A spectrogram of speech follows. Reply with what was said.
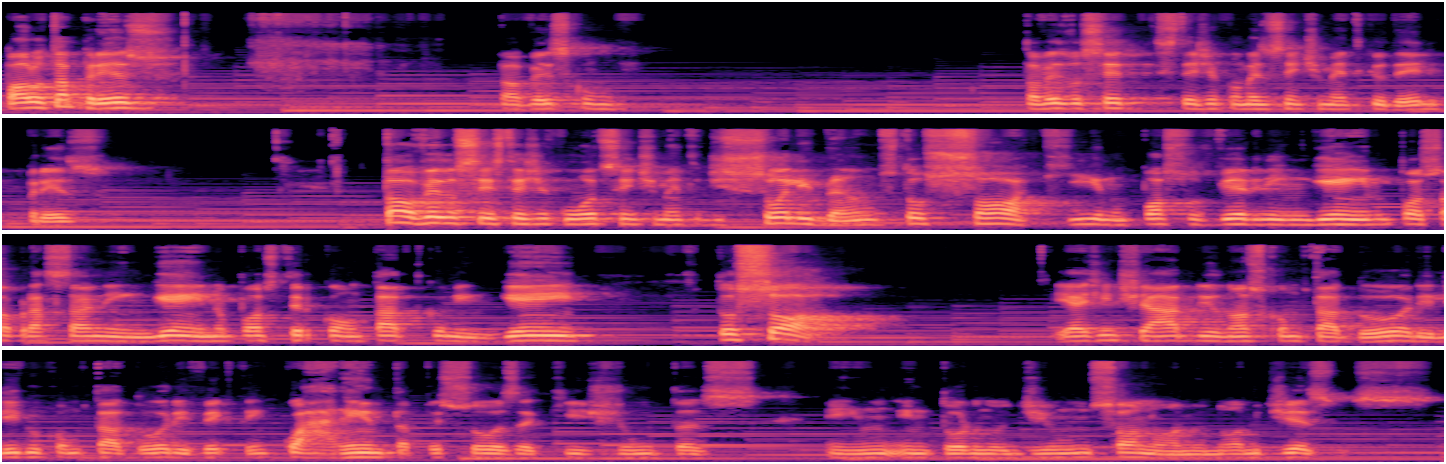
Paulo está preso, talvez com. Talvez você esteja com o mesmo sentimento que o dele, preso Talvez você esteja com outro sentimento de solidão. Estou só aqui, não posso ver ninguém, não posso abraçar ninguém, não posso ter contato com ninguém. Estou só. E a gente abre o nosso computador e liga o computador e vê que tem 40 pessoas aqui juntas em, em torno de um só nome, o nome de Jesus.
